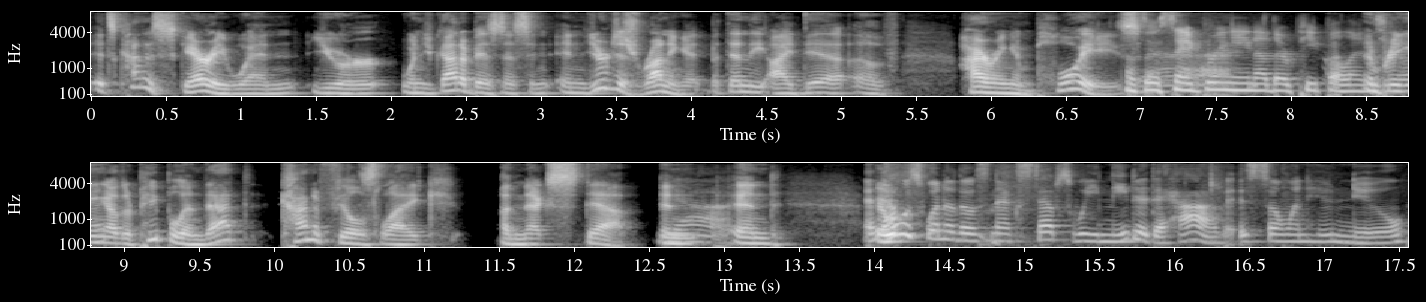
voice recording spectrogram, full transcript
it's kind of scary when you're when you've got a business and, and you're just running it, but then the idea of hiring employees As I say, bringing other people in. and bringing other people in that kind of feels like a next step. And Yeah. and And it- that was one of those next steps we needed to have is someone who knew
